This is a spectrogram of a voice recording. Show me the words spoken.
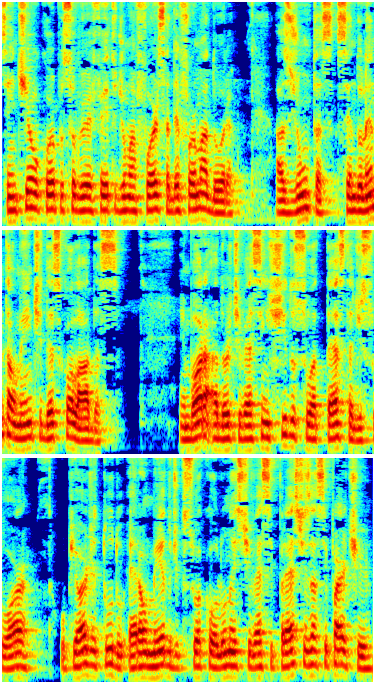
sentia o corpo sob o efeito de uma força deformadora, as juntas sendo lentamente descoladas. Embora a dor tivesse enchido sua testa de suor, o pior de tudo era o medo de que sua coluna estivesse prestes a se partir.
